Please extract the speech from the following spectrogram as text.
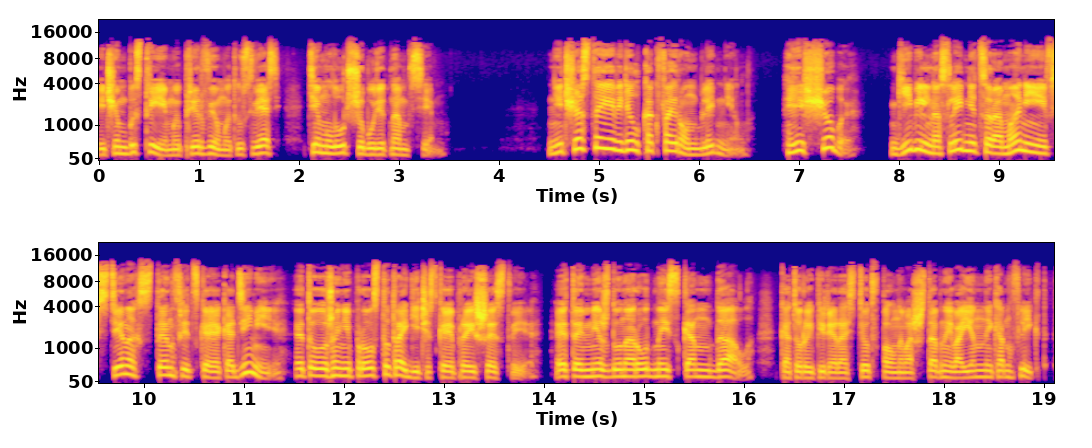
и чем быстрее мы прервем эту связь, тем лучше будет нам всем. Нечасто я видел, как Файрон бледнел. Еще бы! Гибель наследницы Романии в стенах Стэнфридской академии — это уже не просто трагическое происшествие. Это международный скандал, который перерастет в полномасштабный военный конфликт.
